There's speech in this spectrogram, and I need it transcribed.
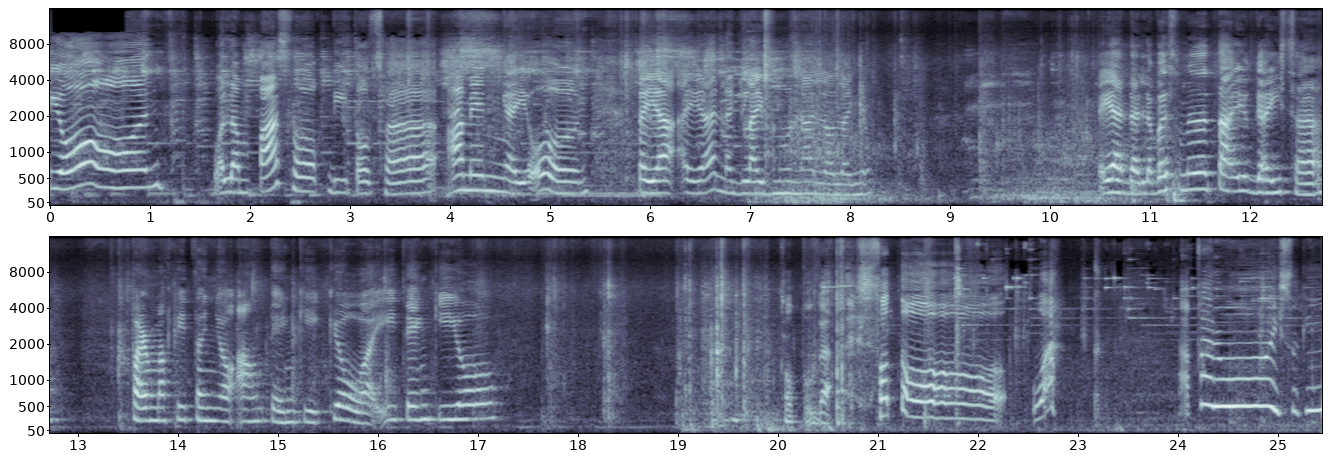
ngayon. Walang pasok dito sa amin ngayon. Kaya, ayan, nag-live muna lola nyo. Ayan, lalabas muna tayo guys ha. Para makita nyo ang tenki kyo. Wa i tenki yo. Kokuga. Soto! Wah! Akaroy! Sugi!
